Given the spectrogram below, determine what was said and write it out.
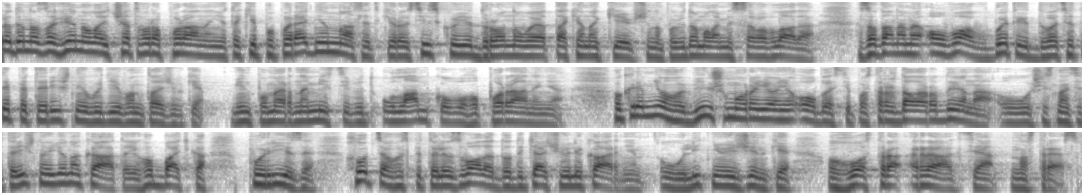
людина загинула і четверо поранені. Такі попередні наслідки російської дронової атаки на Київщину повідомила місцева влада. За даними ОВА, вбитий 25-річний водій вантажівки. Він помер на місці від уламкового поранення. Окрім нього, в іншому районі області постраждала родина у 16-річного юнака та його батька порізи. Хлопця госпіталізували до дитячої лікарні. У літньої жінки гостра реакція на стрес.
